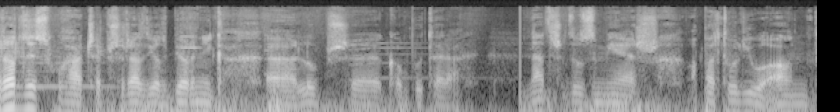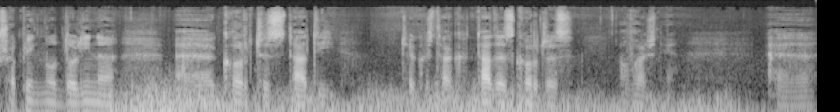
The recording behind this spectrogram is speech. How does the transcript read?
Drodzy słuchacze przy radioodbiornikach e, lub przy komputerach, nadszedł zmierzch, opatulił on przepiękną dolinę e, Gorges Stadi, czegoś tak, Tades Gorges, o właśnie. E,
